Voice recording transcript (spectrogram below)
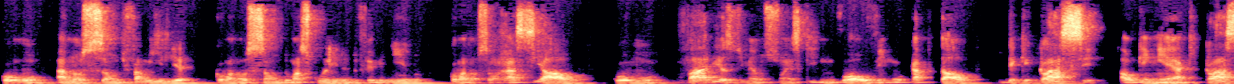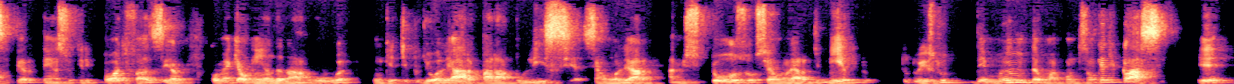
como a noção de família, como a noção do masculino e do feminino, como a noção racial, como várias dimensões que envolvem o capital, de que classe alguém é, a que classe pertence, o que ele pode fazer, como é que alguém anda na rua, com que tipo de olhar para a polícia, se é um olhar amistoso ou se é um olhar de medo. Tudo isso demanda uma condição que é de classe. E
